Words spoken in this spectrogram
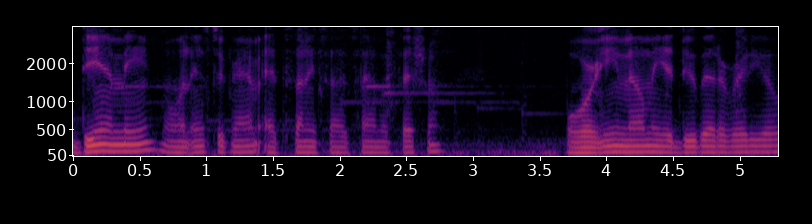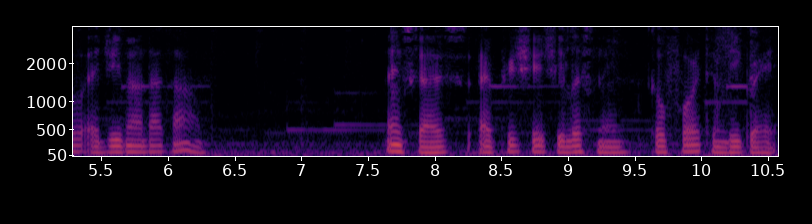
DM me on Instagram at Sunnyside Sam Official or email me at dobetterradio at gmail.com. Thanks, guys. I appreciate you listening. Go forth and be great.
